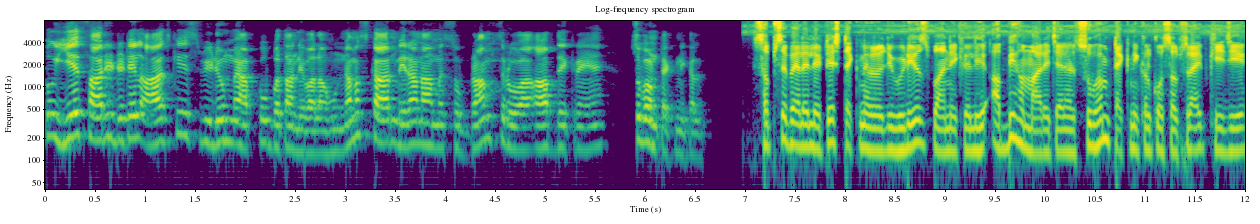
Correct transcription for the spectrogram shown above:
तो ये सारी डिटेल आज के इस वीडियो में आपको बताने वाला हूँ। नमस्कार मेरा नाम है सुब्राम सिरोहा आप देख रहे हैं शुभम टेक्निकल। सबसे पहले लेटेस्ट टेक्नोलॉजी वीडियोस पाने के लिए अभी हमारे चैनल शुभम टेक्निकल को सब्सक्राइब कीजिए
